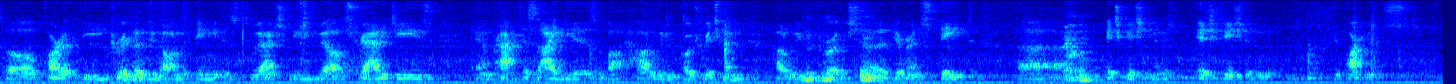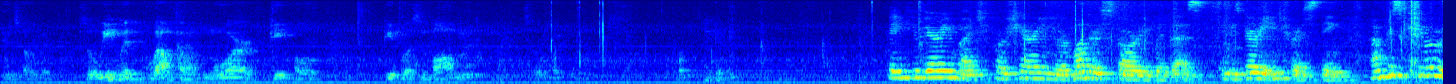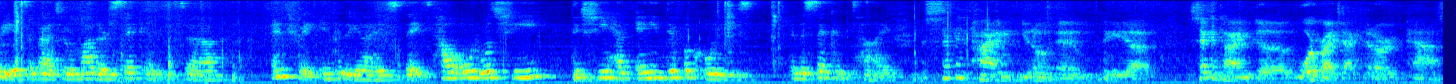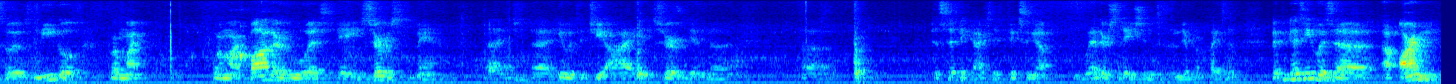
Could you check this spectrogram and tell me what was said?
So part of the curriculum development thing is to actually develop strategies and practice ideas about how do we approach Richmond, how do we approach uh, different state uh, education, education departments so we would welcome more people, people's involvement so. Thank you. Thank you very much for sharing your mother's story with us. It is very interesting. I'm just curious about your mother's second uh, entry into the United States. How old was she? Did she have any difficulties in the second time? The second time, you know, uh, the uh, second time, the War Brides Act had already passed, so it was legal for my, for my father, who was a serviceman. Uh, uh, he was a GI, served in the uh, Pacific, actually fixing up weather stations in different places. But because he was a, a army,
